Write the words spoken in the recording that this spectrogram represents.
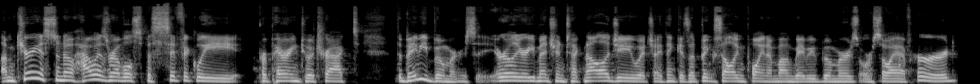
I'm curious to know how is Revel specifically preparing to attract the baby boomers? Earlier you mentioned technology, which I think is a big selling point among baby boomers, or so I have heard.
